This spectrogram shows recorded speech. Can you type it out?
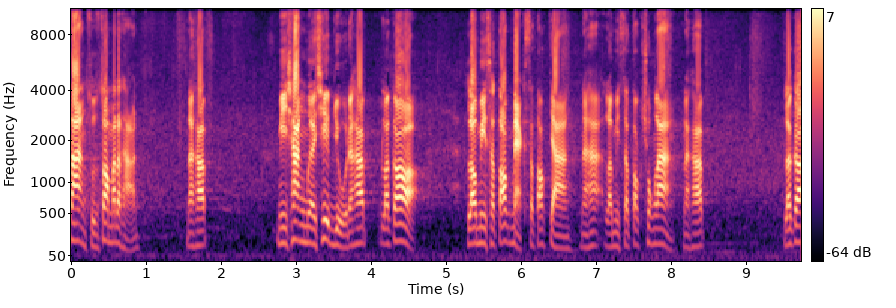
สร้างศูนย์ซ่อมมาตรฐานนะครับ มีช่างมืออาชีพอยู่นะครับ แล้วก็เรามีสต็อกแม็กสต็อกยางนะฮะเรามีสต็อกช่วงล่างนะครับ แล้วก็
